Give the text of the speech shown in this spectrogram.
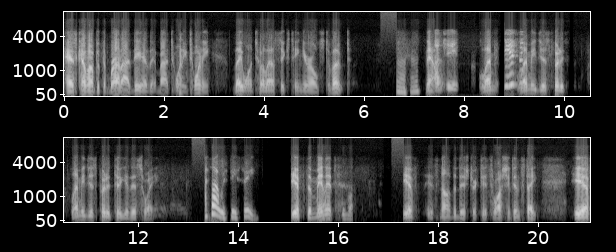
has come up with the bright idea that by 2020 they want to allow 16-year-olds to vote. Hmm Now, Oh, gee. let me me? let me just put it let me just put it to you this way. I thought it was D.C. If the minute Oh, if it's not the district, it's Washington state. If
